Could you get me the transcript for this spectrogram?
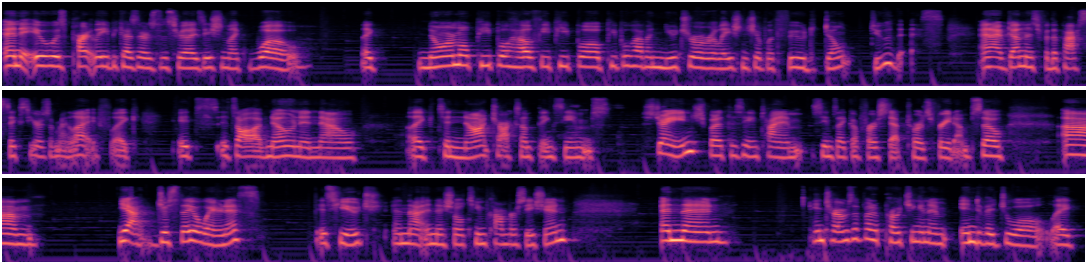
and it was partly because there was this realization like, whoa, like normal people, healthy people, people who have a neutral relationship with food don't do this. And I've done this for the past six years of my life. Like it's it's all I've known. And now like to not track something seems strange, but at the same time seems like a first step towards freedom. So um yeah, just the awareness is huge in that initial team conversation. And then in terms of approaching an individual, like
